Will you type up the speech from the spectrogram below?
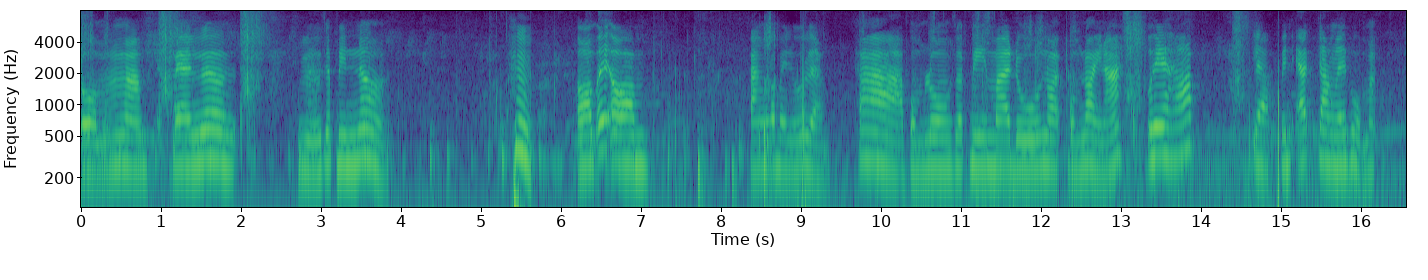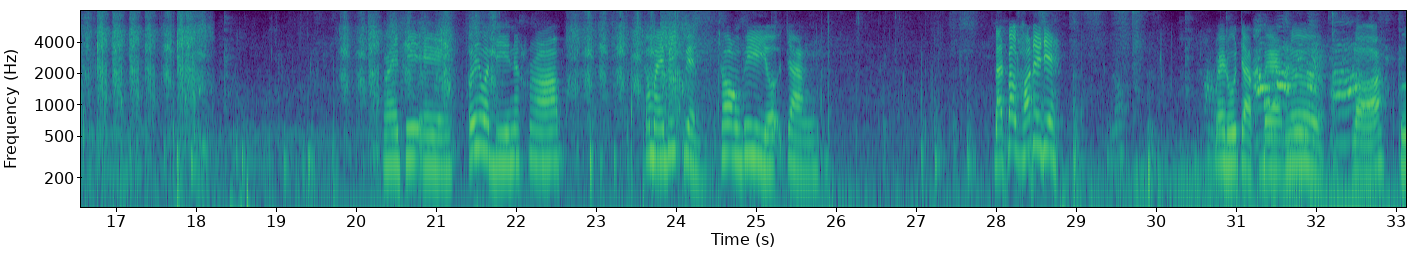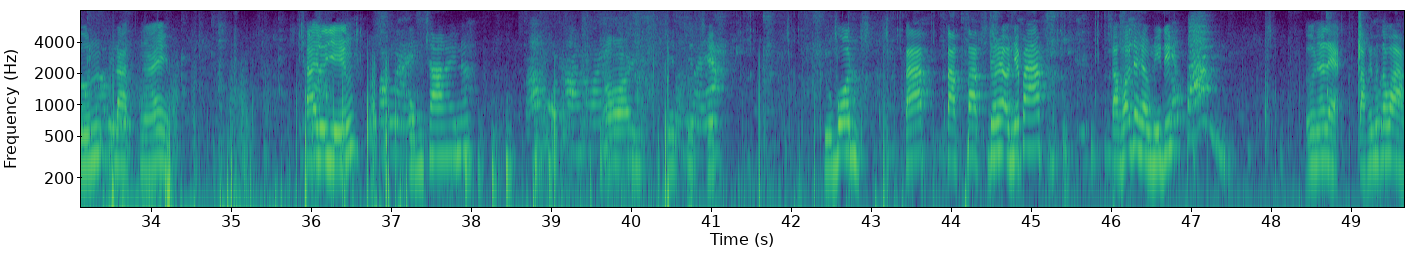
สียงดังที่สุดผมมาแบนเนอร์หรือสปินเนอร์ฮึออมเอ้ยออมฟังก็ไม่รู้แหละถ้าผมลงสตรีมมาดูหน่อยผมหน่อยนะ โอเคครับ อยากเป็นแอดจังเลยผมอะไงพี่เอง เอ้ยสวัสดีนะครับทำไมพี่เปลี่ยนช่องพี่เยอะจังดัดเป่าท็อตเลยดิ ไม่รู้จักแบรนเนอร์เหรอ พื้นหลักไง ชายหรือหญิงตรงไหนผมชายนะป้าขอทานหน่อยโอ้ยเช็ดเช็ดเช็ดอยู่บนปั๊บปักปักแถวๆนี้ปั๊บปักเขาแถวๆนี้ดิตั้นเออ นั่นแหละปักให้มันสว่าง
